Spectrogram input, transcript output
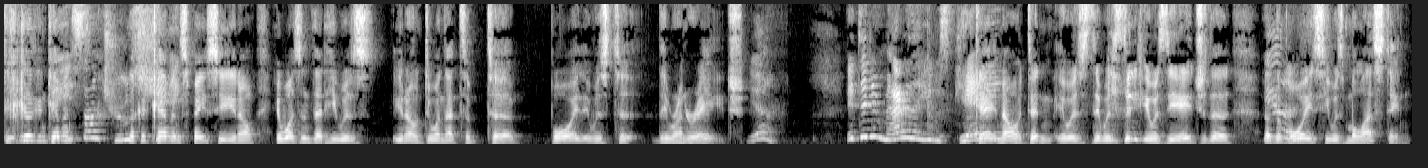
Look at Kevin, based on true look at. Kevin Spacey. You know, it wasn't that he was you know doing that to to boy. It was to they were underage. Yeah. It didn't matter that he was gay. Okay, no, it didn't. It was it was the, it was the age of the of the boys he was molesting,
